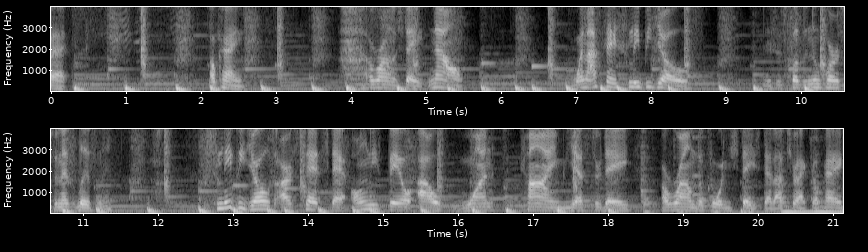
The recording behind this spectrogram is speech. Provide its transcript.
Back. Okay. Around the state. Now, when I say Sleepy Joe's, this is for the new person that's listening. Sleepy Joe's are sets that only fell out one time yesterday around the 40 states that I tracked, okay?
